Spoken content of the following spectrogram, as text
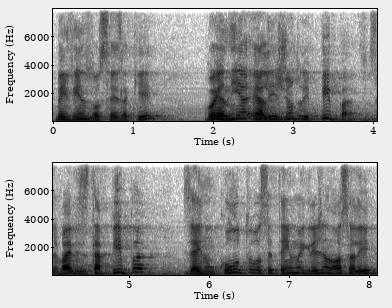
bem-vindos vocês aqui. Goianinha é ali junto de Pipa. Se você vai visitar Pipa, quiser ir num culto, você tem uma igreja nossa ali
